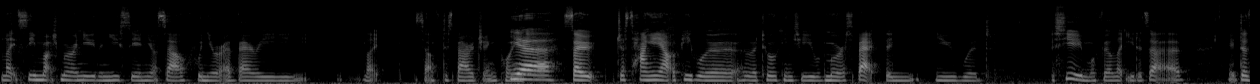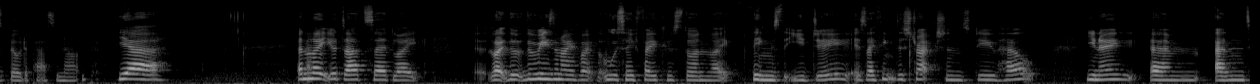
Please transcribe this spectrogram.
like see much more in you than you see in yourself when you're at a very like self-disparaging point. Yeah. So just hanging out with people who are, who are talking to you with more respect than you would assume or feel like you deserve, it does build a person up. Yeah. And uh, like your dad said, like like the, the reason I've like also focused on like things that you do is I think distractions do help you know? Um and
